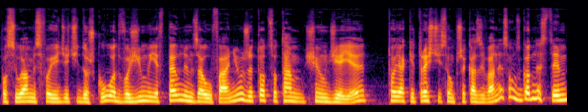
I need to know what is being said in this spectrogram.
posyłamy swoje dzieci do szkół, odwozimy je w pełnym zaufaniu, że to, co tam się dzieje, to, jakie treści są przekazywane, są zgodne z tym,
